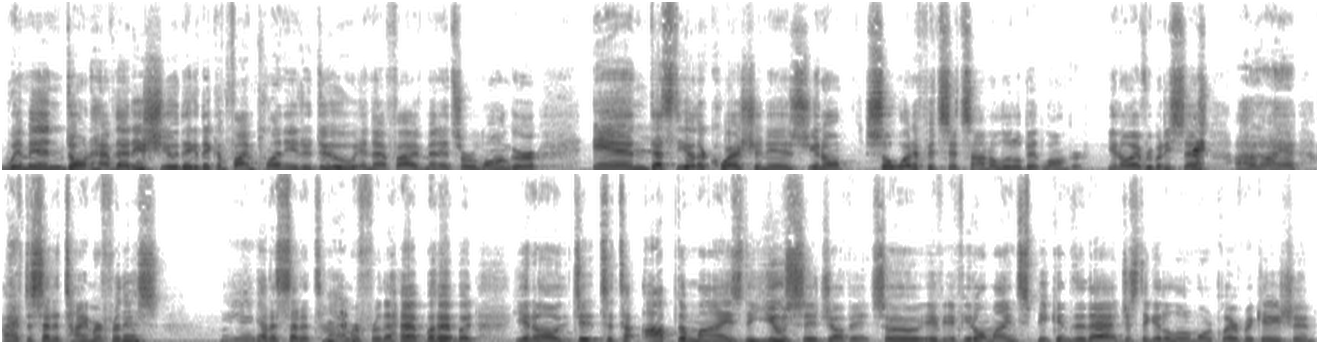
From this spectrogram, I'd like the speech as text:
Women don't have that issue. They, they can find plenty to do in that five minutes or longer. And that's the other question is, you know, so what if it sits on a little bit longer? You know, everybody says, I, ah, I, I have to set a timer for this. you ain't got to set a timer for that, but but you know to, to, to optimize the usage of it. So if, if you don't mind speaking to that, just to get a little more clarification,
